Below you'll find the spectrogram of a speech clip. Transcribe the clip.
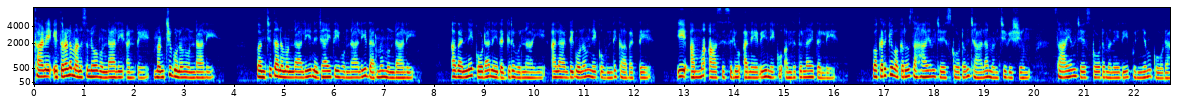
కానీ ఇతరుల మనసులో ఉండాలి అంటే మంచి గుణం ఉండాలి మంచితనం ఉండాలి నిజాయితీ ఉండాలి ధర్మం ఉండాలి. అవన్నీ కూడా నీ దగ్గర ఉన్నాయి. అలాంటి గుణం నీకు ఉంది కాబట్టే ఈ అమ్మ ఆశీస్సులు అనేవి నీకు అందుతున్నాయి తల్లి. ఒకరికి ఒకరు సహాయం చేసుకోవటం చాలా మంచి విషయం. సాయం చేసుకోవటం అనేది పుణ్యం కూడా.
